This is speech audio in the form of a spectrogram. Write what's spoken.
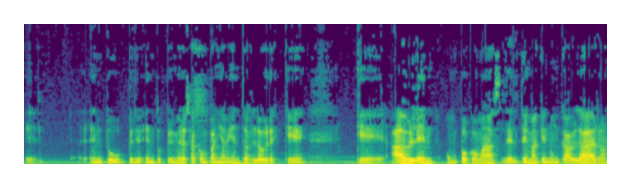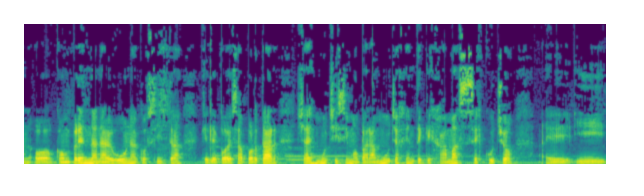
en, tu, en tus primeros acompañamientos logres que que hablen un poco más del tema que nunca hablaron o comprendan alguna cosita que le podés aportar, ya es muchísimo para mucha gente que jamás se escuchó eh, y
